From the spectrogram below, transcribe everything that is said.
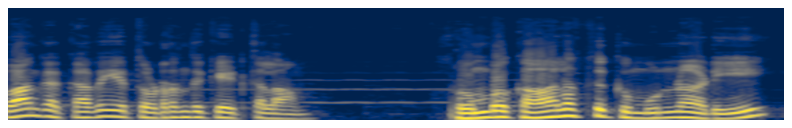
வாங்க கதையை தொடர்ந்து கேட்கலாம். ரொம்ப காலத்துக்கு முன்னாடி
